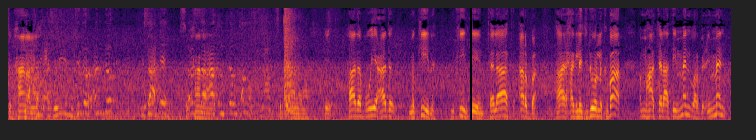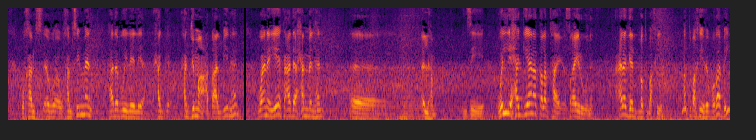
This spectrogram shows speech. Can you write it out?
سبحان الله. يعني 20 جدر عندك بساعتين. سبحان ثلاث ساعات الله. أنت مخلص. نعم. سبحان الله. إيه. هذا أبوي عاد ماكينة. ماكينتين. ثلاث أربع. هاي حق الجدور الكبار. أما هاي 30 من و40 من وخمس و50 من. هذا أبوي ليلي حق حق جماعة طالبينهن. وأنا جيت عاد أحملهن آه إلهم. زين. واللي حقي أنا طلبت هاي صغيرونه. على قد مطبخي. مطبخي في أبو ظبي.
